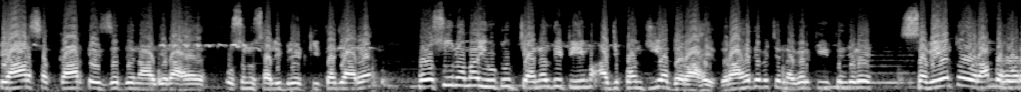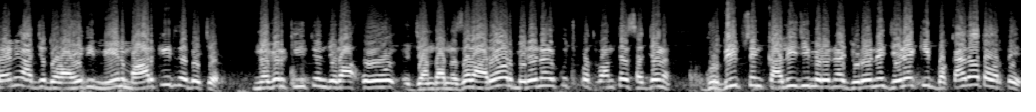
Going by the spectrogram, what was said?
ਪਿਆਰ ਸਤਕਾਰ ਤੇ ਇੱਜ਼ਤ ਦੇ ਨਾਲ ਜਿਹੜਾ ਹੈ ਉਸ ਨੂੰ ਸੈਲੀਬ੍ਰੇਟ ਕੀਤਾ ਜਾ ਰਿਹਾ ਪੋਸੂਨਾਮਾ YouTube ਚੈਨਲ ਦੀ ਟੀਮ ਅੱਜ ਪਹੁੰਚੀ ਆ ਦੁਰਾਹੇ। ਦੁਰਾਹੇ ਦੇ ਵਿੱਚ ਨਗਰ ਕੀਰਤਨ ਜਿਹੜੇ ਸਵੇਰ ਤੋਂ ਆਰੰਭ ਹੋ ਰਹੇ ਨੇ, ਅੱਜ ਦੁਰਾਹੇ ਦੀ ਮੇਨ ਮਾਰਕੀਟ ਦੇ ਵਿੱਚ ਨਗਰ ਕੀਰਤਨ ਜਿਹੜਾ ਉਹ ਜਾਂਦਾ ਨਜ਼ਰ ਆ ਰਿਹਾ ਔਰ ਮੇਰੇ ਨਾਲ ਕੁਝ ਪਤਵੰਤੇ ਸੱਜਣ ਗੁਰਦੀਪ ਸਿੰਘ ਕਾਲੀ ਜੀ ਮੇਰੇ ਨਾਲ ਜੁੜੇ ਨੇ, ਜਿਹੜੇ ਕਿ ਬਕਾਇਦਾ ਤੌਰ ਤੇ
